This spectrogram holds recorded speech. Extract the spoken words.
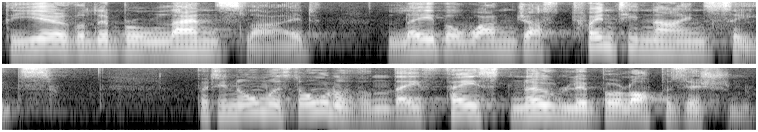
the year of the Liberal landslide, Labour won just 29 seats, but in almost all of them they faced no Liberal opposition.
